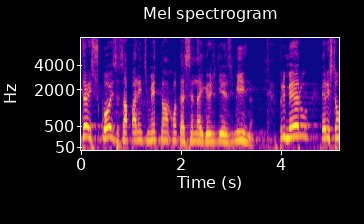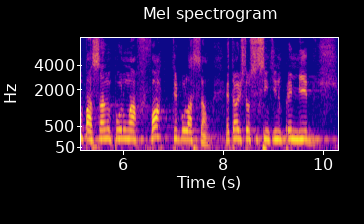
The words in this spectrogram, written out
Três coisas aparentemente estão acontecendo na igreja de Esmirna. Primeiro, eles estão passando por uma forte tribulação. Então, eles estão se sentindo premidos,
